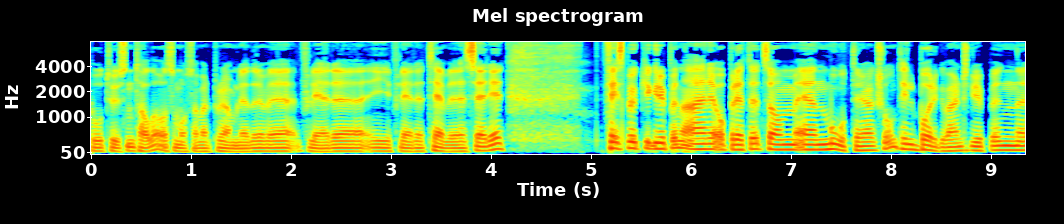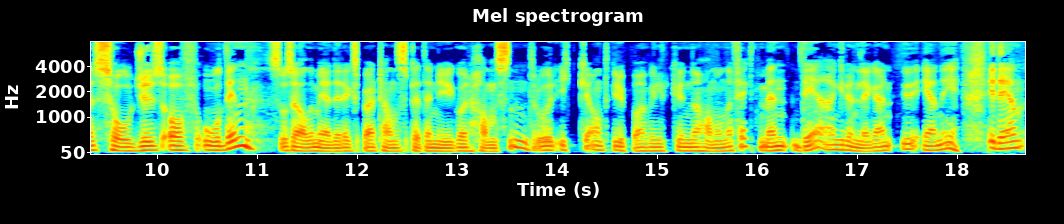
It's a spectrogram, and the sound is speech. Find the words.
2000-tallet, og som også har vært programledere flere, i flere TV-serier. Facebook-gruppen er opprettet som en motreaksjon til borgervernsgruppen Soldiers of Odin. Sosiale medier-ekspert Hans Petter Nygaard Hansen tror ikke at gruppa vil kunne ha noen effekt, men det er grunnleggeren uenig i. Ideen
